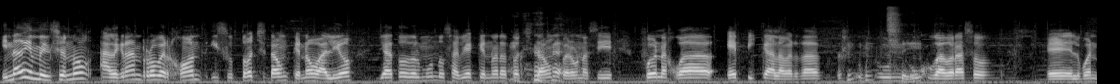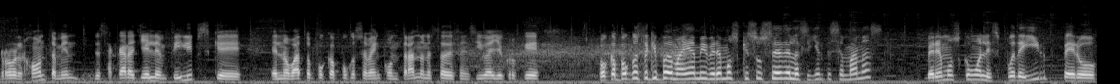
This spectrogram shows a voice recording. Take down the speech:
Y nadie mencionó al gran Robert Hunt y su touchdown que no valió. Ya todo el mundo sabía que no era touchdown, pero aún así fue una jugada épica, la verdad. un, un jugadorazo el buen Robert Hunt, también destacar a Jalen Phillips, que el novato poco a poco se va encontrando en esta defensiva. Yo creo que poco a poco este equipo de Miami veremos qué sucede las siguientes semanas, veremos cómo les puede ir, pero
